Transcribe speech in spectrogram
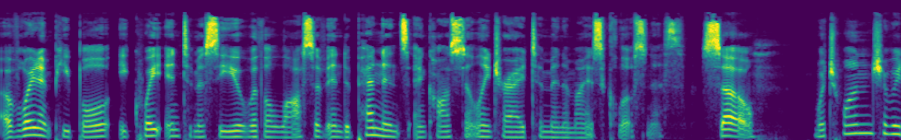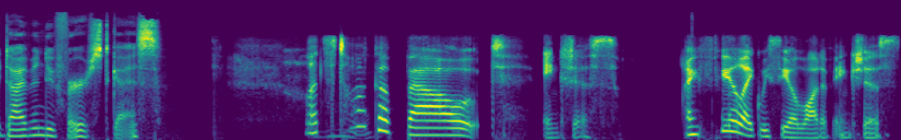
Avoidant people equate intimacy with a loss of independence and constantly try to minimize closeness. So, which one should we dive into first, guys? Let's talk about anxious. I feel like we see a lot of anxious,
